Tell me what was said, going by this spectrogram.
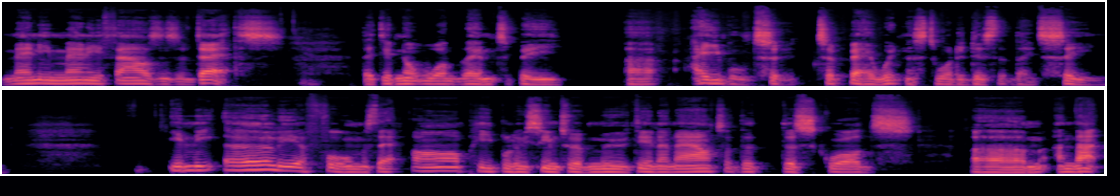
many, many thousands of deaths. Yeah. They did not want them to be uh, able to to bear witness to what it is that they'd seen. In the earlier forms, there are people who seem to have moved in and out of the, the squads, um, and that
